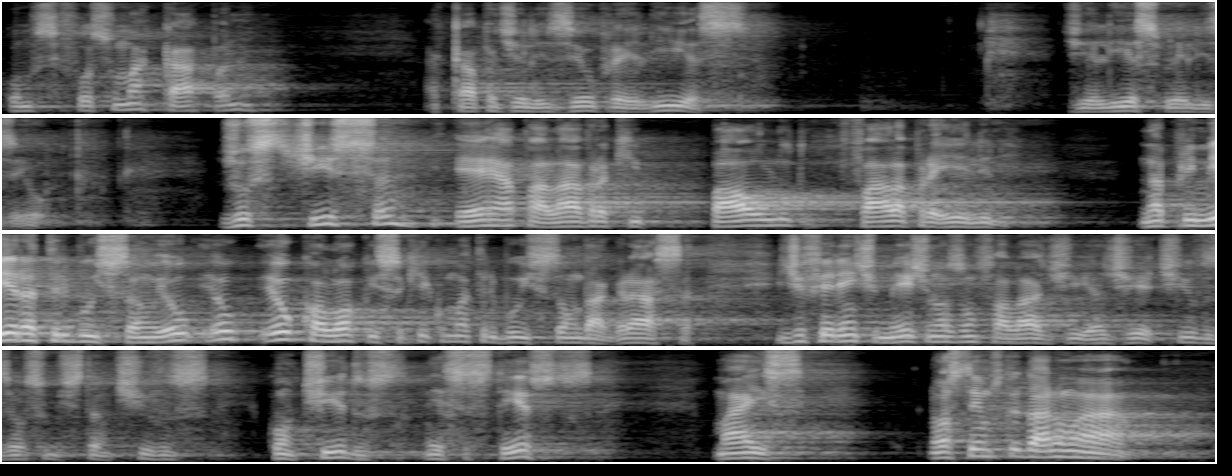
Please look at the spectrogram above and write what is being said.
como se fosse uma capa, né? A capa de Eliseu para Elias, de Elias para Eliseu. Justiça é a palavra que Paulo fala para ele na primeira atribuição. Eu, eu, eu coloco isso aqui como atribuição da graça. E, diferentemente, nós vamos falar de adjetivos ou substantivos contidos nesses textos, mas nós temos que dar uma,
